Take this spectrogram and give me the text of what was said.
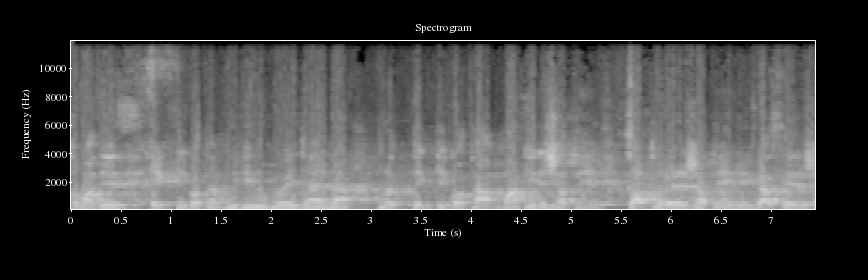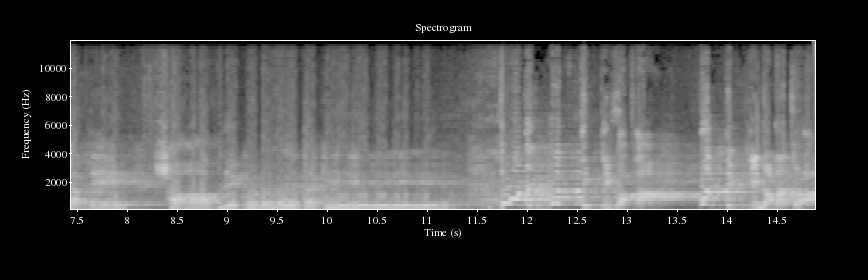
তোমাদের একটি কথা বিলীন হয়ে যায় না। প্রত্যেকটি কথা মাটির সাথে, পাথরের সাথে, গাছের সাথে সব রেকর্ড হয়ে থাকে। তোমাদের প্রত্যেকটি কথা, প্রত্যেকটি নড়াচড়া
